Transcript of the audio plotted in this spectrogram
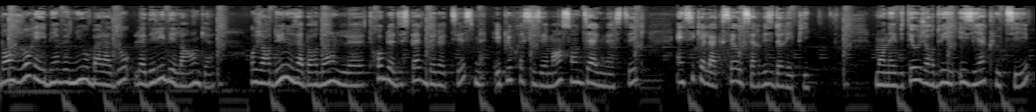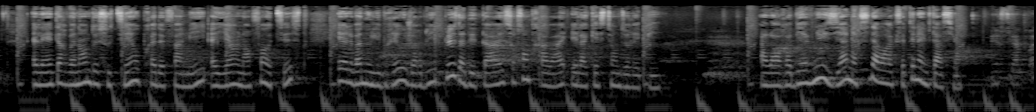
Bonjour et bienvenue au balado Le délit des langues. Aujourd'hui, nous abordons le trouble du spectre de l'autisme et plus précisément son diagnostic ainsi que l'accès aux services de répit. Mon invitée aujourd'hui est Isia Cloutier. Elle est intervenante de soutien auprès de familles ayant un enfant autiste et elle va nous livrer aujourd'hui plus de détails sur son travail et la question du répit. Alors, bienvenue Isia, merci d'avoir accepté l'invitation. Merci à toi.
